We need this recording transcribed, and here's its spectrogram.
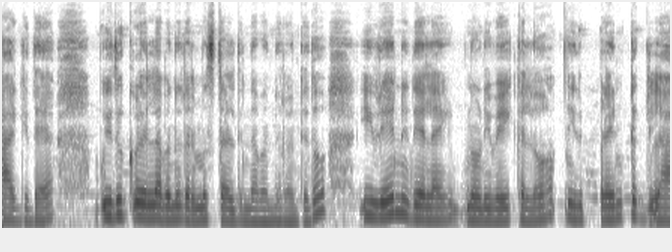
ತಾಗಿದೆ. ಇದಕ್ಕೂ ಎಲ್ಲ ಬಂದು ಧರ್ಮಸ್ಥಳದಿಂದ ಬಂದಿರುವಂಥದ್ದು. ಇವೇನಿದೆಯಲ್ಲ ಇದ್ ನೋಡಿ ವೆಹಿಕಲ್ಲು ಇದು ಫ್ರಂಟ್ ಗ್ಲಾ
